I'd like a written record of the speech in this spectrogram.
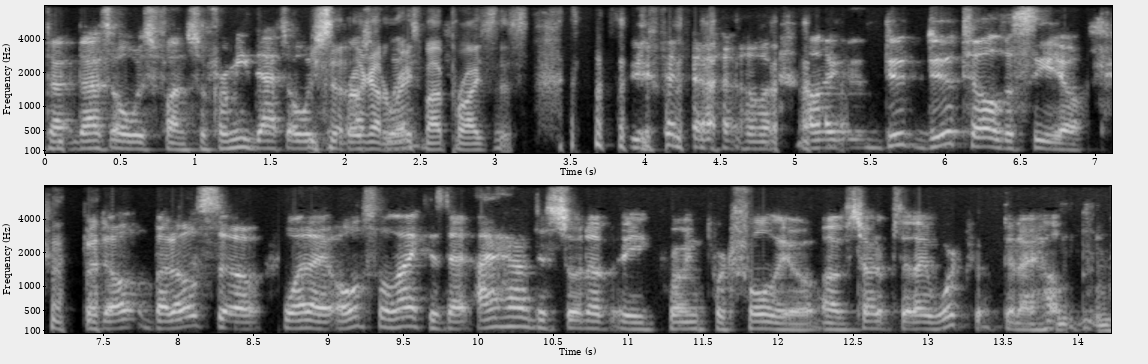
that, that's always fun. So for me, that's always. You said I got to raise my prices. like do do tell the CEO, but but also what I also like is that I have this sort of a growing portfolio of startups that I worked with that I helped. Mm-hmm.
